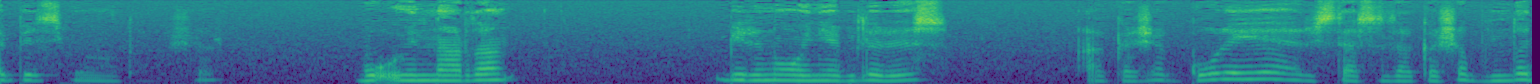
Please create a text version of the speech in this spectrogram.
ve PES 2016 arkadaşlar. Bu oyunlardan birini oynayabiliriz. Arkadaşlar Goley'i eğer isterseniz arkadaşlar bunda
